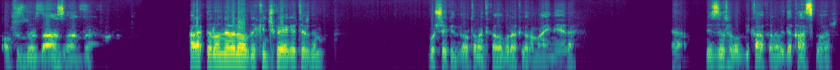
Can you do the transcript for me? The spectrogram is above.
34'de az vardı. Karakter 10 level oldu. İkinci köye getirdim. Bu şekilde otomatik hava bırakıyorum aynı yere. Ya, bir zırhı, bir kalkanı, bir de kaskı var.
